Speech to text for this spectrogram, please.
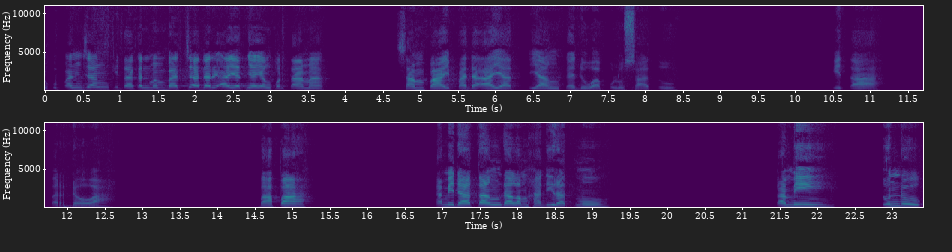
Cukup panjang kita akan membaca dari ayatnya yang pertama sampai pada ayat yang ke-21. Kita berdoa. Bapa, kami datang dalam hadirat-Mu. Kami tunduk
